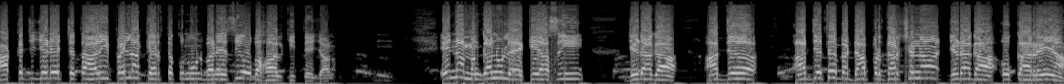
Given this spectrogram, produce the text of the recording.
ਹੱਕ 'ਚ ਜਿਹੜੇ 44 ਪਹਿਲਾਂ ਕਿਰਤ ਕਾਨੂੰਨ ਬਣੇ ਸੀ, ਉਹ ਬਹਾਲ ਕੀਤੇ ਜਾਣ। ਇਹਨਾਂ ਮੰਗਾਂ ਨੂੰ ਲੈ ਕੇ ਅਸੀਂ ਜਿਹੜਾਗਾ ਅੱਜ ਅੱਜ ਇੱਥੇ ਵੱਡਾ ਪ੍ਰਦਰਸ਼ਨ ਜਿਹੜਾਗਾ ਉਹ ਕਰ ਰਹੇ ਆ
